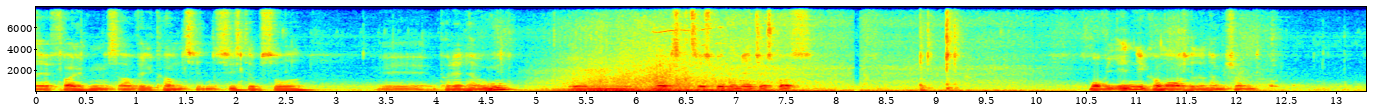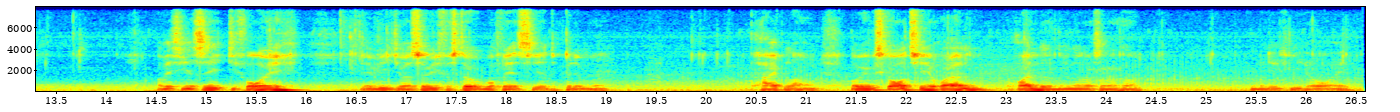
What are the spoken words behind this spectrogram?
Så folkens, og velkommen til den sidste episode øh, på den her uge, øh, hvor vi skal til at spille noget mere Just Cause. Hvor vi endelig kommer over til den her mission. Og hvis I har set de forrige øh, videoer, så vil I forstå, hvorfor jeg siger det på den måde. Pipeline. Og vi skal over til rør, rørledningen eller sådan noget her. Men det er ikke lige herovre af.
